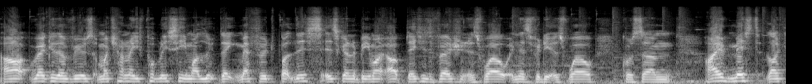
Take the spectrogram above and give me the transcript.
are regular viewers on my channel, you've probably seen my loot lake method, but this is going to be my updated version as well in this video as well, because um, I've missed like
